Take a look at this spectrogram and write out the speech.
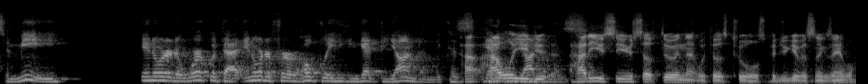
to me in order to work with that in order for hopefully he can get beyond them because how, how will you do is, how do you see yourself doing that with those tools? Could you give us an example?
